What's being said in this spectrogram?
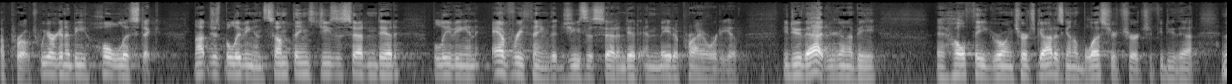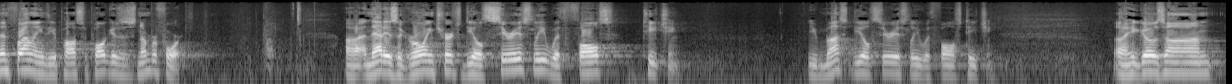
approach. We are going to be holistic, not just believing in some things Jesus said and did, believing in everything that Jesus said and did and made a priority of. If you do that, you're going to be a healthy, growing church. God is going to bless your church if you do that. And then finally, the Apostle Paul gives us number four, uh, and that is a growing church deals seriously with false teaching. You must deal seriously with false teaching. Uh, he goes on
